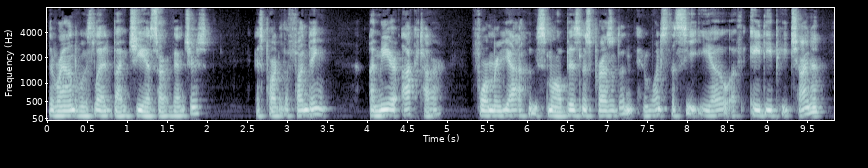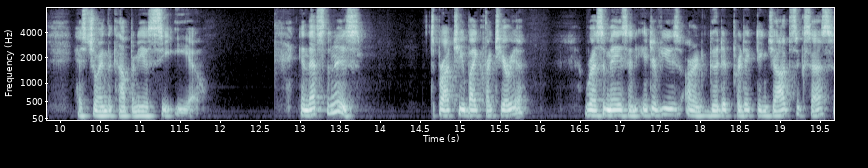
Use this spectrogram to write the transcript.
The round was led by GSR Ventures. As part of the funding, Amir Akhtar former Yahoo small business president and once the CEO of ADP China, has joined the company as CEO. And that's the news. It's brought to you by Criteria. Resumes and interviews aren't good at predicting job success,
